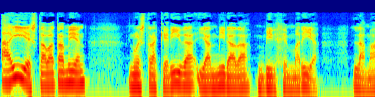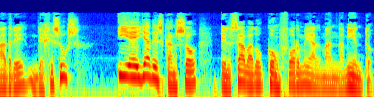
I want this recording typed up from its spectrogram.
Ahí estaba también nuestra querida y admirada Virgen María, la Madre de Jesús, y ella descansó el sábado conforme al mandamiento,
